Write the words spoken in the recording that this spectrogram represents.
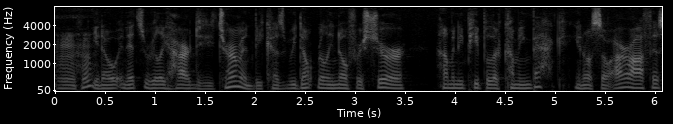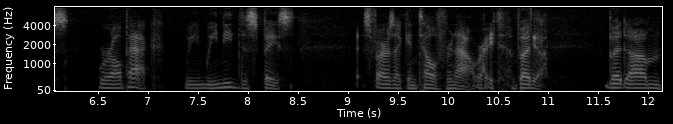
You know, and it's really hard to determine because we don't really know for sure how many people are coming back. You know, so our office, we're all back. We we need the space, as far as I can tell for now, right? But Yeah. but um,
